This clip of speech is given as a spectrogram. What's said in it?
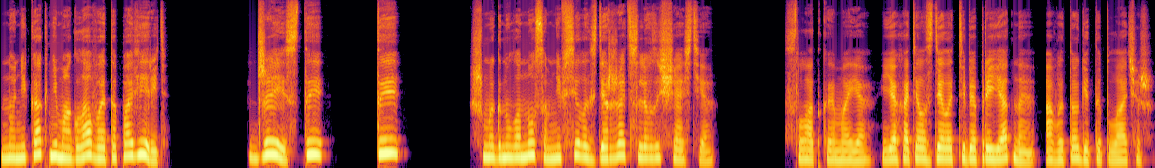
но никак не могла в это поверить. «Джейс, ты... ты...» Шмыгнула носом, не в силах сдержать слезы счастья. «Сладкая моя, я хотел сделать тебе приятное, а в итоге ты плачешь».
